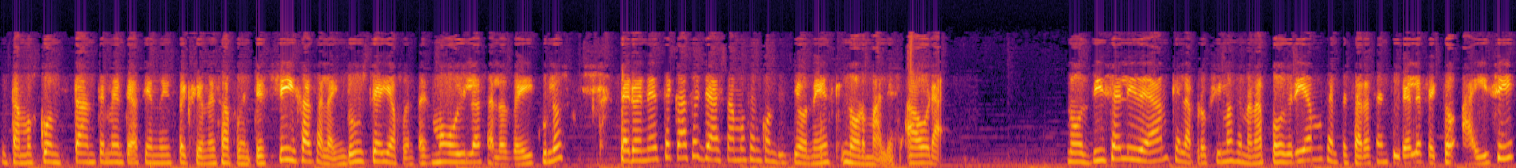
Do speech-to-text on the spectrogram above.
Estamos constantemente haciendo inspecciones a fuentes fijas, a la industria y a fuentes móviles, a los vehículos, pero en este caso ya estamos en condiciones normales. Ahora, nos dice el IDEAM que la próxima semana podríamos empezar a sentir el efecto, ahí sí,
